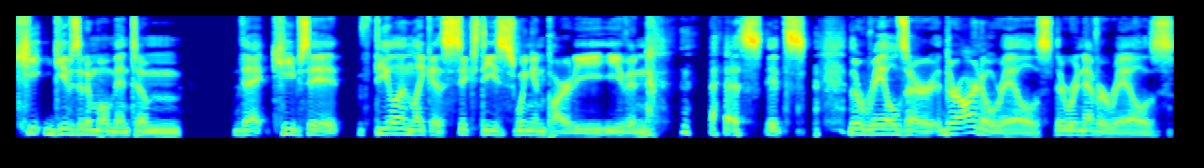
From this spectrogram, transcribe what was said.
gives it a momentum that keeps it feeling like a 60s swinging party even as it's the rails are there are no rails. There were never rails.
